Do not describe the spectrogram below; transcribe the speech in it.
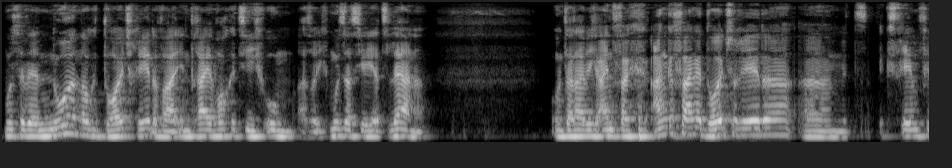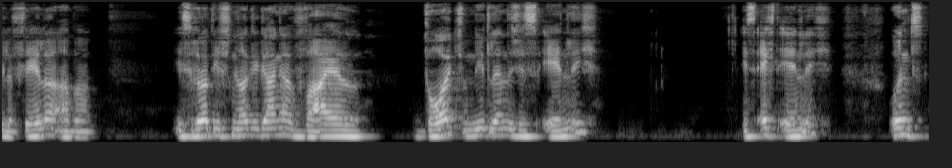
musste wir nur noch Deutsch reden, weil in drei Wochen ziehe ich um. Also ich muss das hier jetzt lernen. Und dann habe ich einfach angefangen, Deutsch zu reden, äh, mit extrem vielen Fehlern, aber ist relativ schnell gegangen, weil Deutsch und Niederländisch ist ähnlich. Ist echt ähnlich. Und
